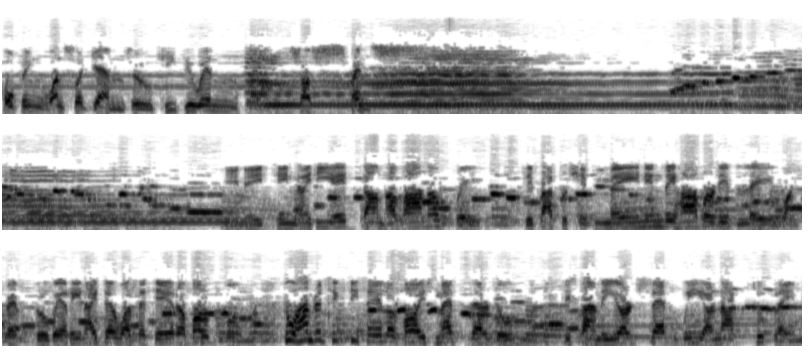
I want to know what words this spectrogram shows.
hoping once again to keep you in suspense. 1898, down Havana way, the battleship Maine in the harbor did lay. One February night there was a terrible boom. 260 sailor boys met their doom. The Spaniards said, we are not to blame.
